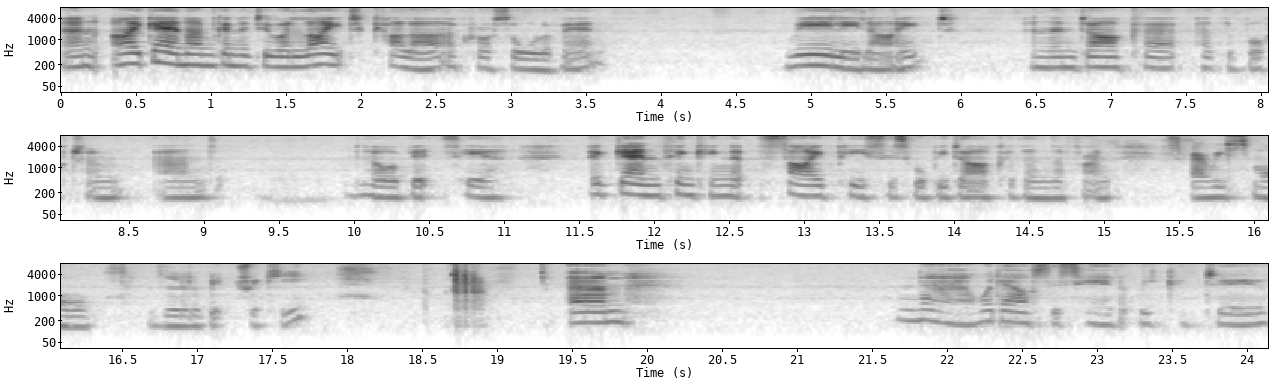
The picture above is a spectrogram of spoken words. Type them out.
And again, I'm going to do a light colour across all of it, really light, and then darker at the bottom and lower bits here. Again, thinking that the side pieces will be darker than the front. It's very small, it's a little bit tricky. Um, now, what else is here that we could do?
